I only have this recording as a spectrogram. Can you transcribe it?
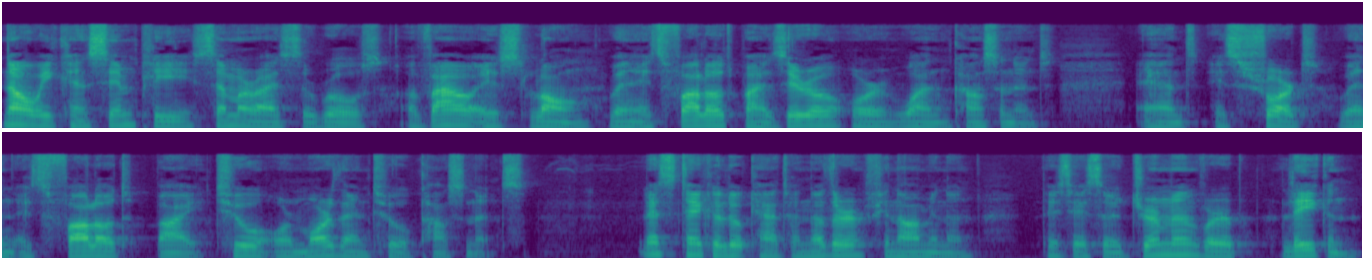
Now we can simply summarize the rules. A vowel is long when it's followed by 0 or 1 consonant, and it's short when it's followed by 2 or more than 2 consonants. Let's take a look at another phenomenon. This is a German verb legen.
